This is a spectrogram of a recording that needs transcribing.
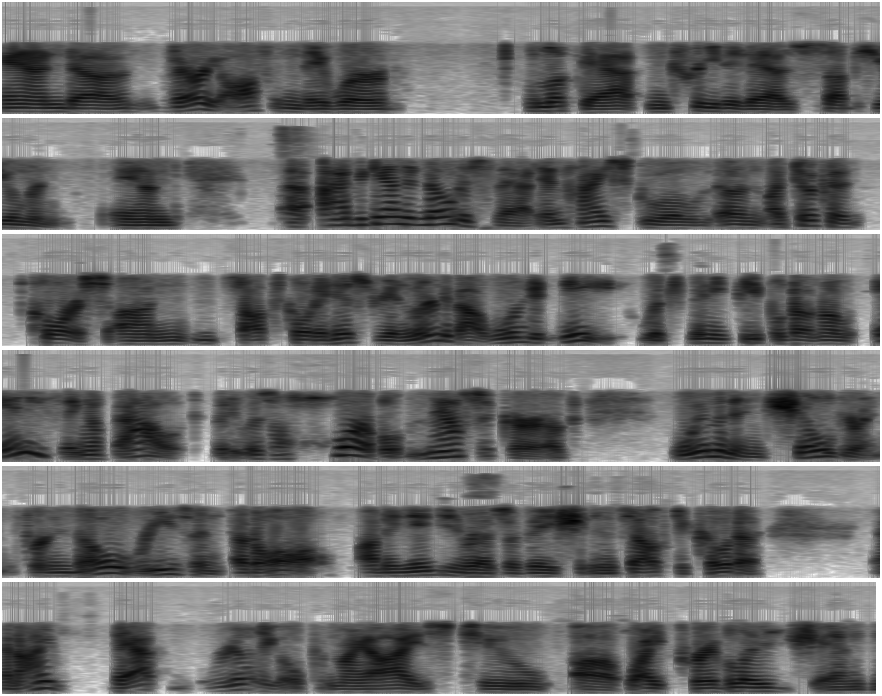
And uh, very often they were looked at and treated as subhuman. And I began to notice that in high school. Um, I took a course on South Dakota history and learned about Wounded Knee, which many people don't know anything about. But it was a horrible massacre of women and children for no reason at all on an Indian reservation in South Dakota. And I that really opened my eyes to uh, white privilege and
